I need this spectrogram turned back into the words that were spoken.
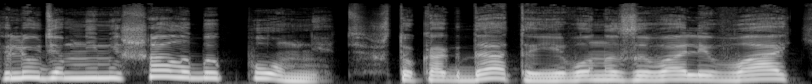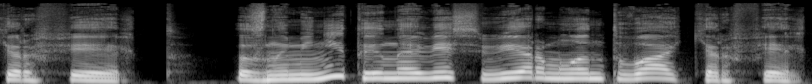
людям не мешало бы помнить, что когда-то его называли Вакерфельд, знаменитый на весь Вермланд Вакерфельд.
